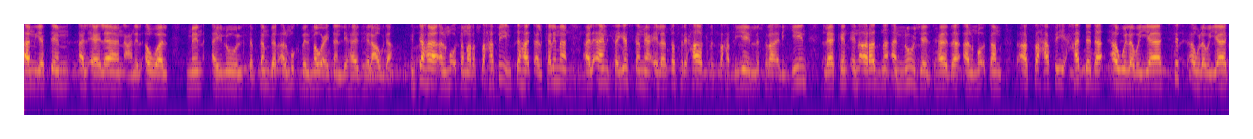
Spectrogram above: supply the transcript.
أن يتم الإعلان عن الأول من أيلول سبتمبر المقبل موعدا لهذه العودة. انتهى المؤتمر الصحفي انتهت الكلمة. الآن سيستمع إلى تصريحات للصحفيين الإسرائيليين لكن إن أردنا أن نوجز هذا المؤتمر الصحفي حدد أولويات ست أولويات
